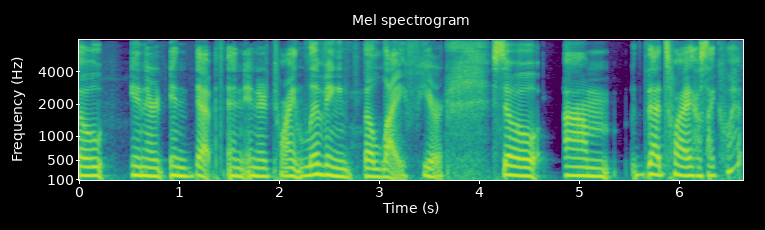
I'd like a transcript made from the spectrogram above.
so inner in depth and intertwined living the life here. So um that's why i was like what?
